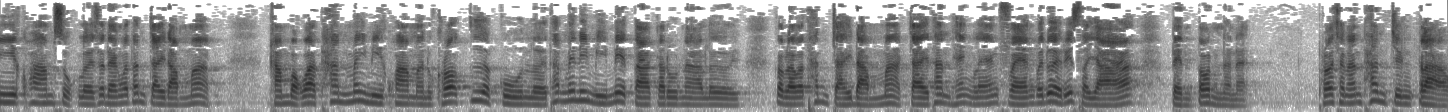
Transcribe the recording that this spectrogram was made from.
มีความสุขเลย แสดงว่าท่านใจดำมากคำบอกว่าท่านไม่มีความอนุเคราะห์เกื้อกูลเลย ท่านไม่ได้มีเมตตากรุณาเลย ก็แปลว่าท่านใจดำมากใจท่านแห้งแล้งแฝงไปด้วยริษยาเป็นต้นนั่นแหละ เพราะฉะนั้นท่านจึงกล่าว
